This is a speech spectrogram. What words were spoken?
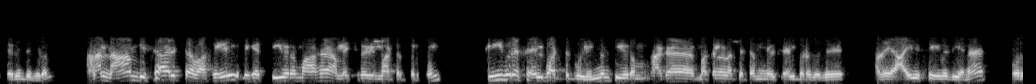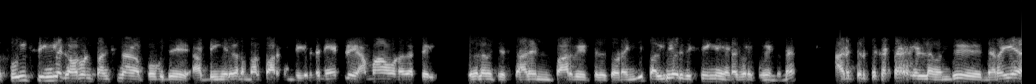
தெரிந்துவிடும். ஆனால் நாம் விசாரித்த வகையில் மிக தீவிரமாக அமைச்சரவை மாற்றத்திற்கும் தீவிர செயல்பாட்டுக்குள் இன்னும் தீவிரமாக மக்கள் நலத் திட்டங்கள் செயல்படுவது அதை ஆய்வு செய்வது என ஒரு ஃபுல் ஸ்விங்ல கவர்மெண்ட் ஃபங்க்ஷன் ஆக போகுது அப்படிங்கிறத நம்மால் பார்க்க முடிகிறது. நேற்று அம்மா உலகத்தில் முதலமைச்சர் ஸ்டாலின் பார்வையிட்டது தொடங்கி பல்வேறு விஷயங்கள் நடைபெற போகின்றன. அடுத்தடுத்த கட்டங்களில் வந்து நிறைய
